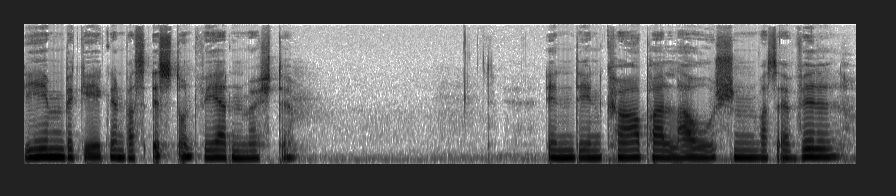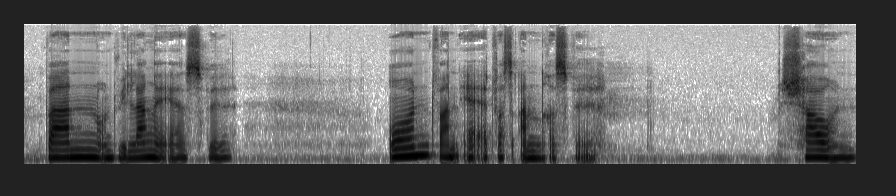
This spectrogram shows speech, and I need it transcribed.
dem begegnen, was ist und werden möchte, in den Körper lauschen, was er will, wann und wie lange er es will und wann er etwas anderes will. Schauen,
